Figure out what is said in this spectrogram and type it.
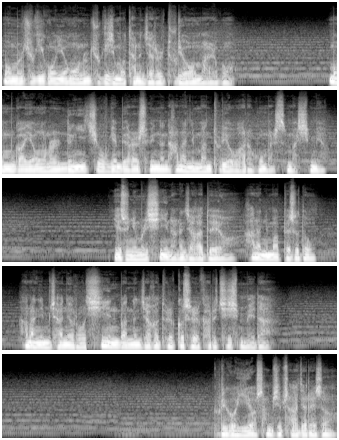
몸을 죽이고 영혼을 죽이지 못하는 자를 두려워 말고 몸과 영혼을 능히 지옥에 멸할 수 있는 하나님만 두려워하라고 말씀하시며 예수님을 시인하는 자가 되어 하나님 앞에서도 하나님 자녀로 시인받는 자가 될 것을 가르치십니다. 그리고 이어 34절에서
